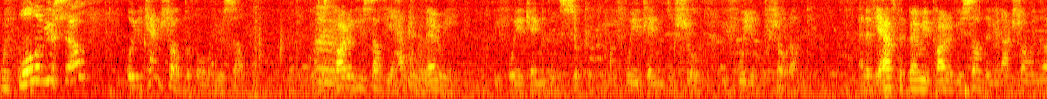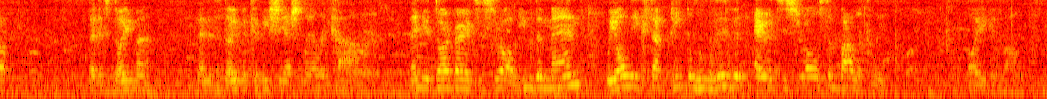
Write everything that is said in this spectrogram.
with all of yourself, or you can't show up with all of yourself? Because part of yourself you had to bury before you came into the sukkah, before you came into shul, before you showed up. And if you have to bury part of yourself, then you're not showing up. Then it's doima, then it's doima kamishi yesh le'alekah. Then you dar Eretz Yisrael. You demand we only accept people who live in Eretz Yisrael symbolically. Oh, you gewalt.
